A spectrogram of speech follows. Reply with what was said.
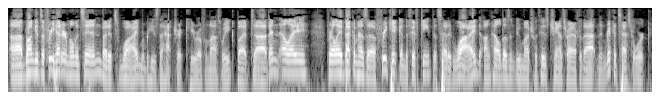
Uh, Braun gets a free header moments in, but it's wide. Remember, he's the hat trick hero from last week. But, uh, then LA, for LA, Beckham has a free kick in the 15th that's headed wide. Angel doesn't do much with his chance right after that, and then Ricketts has to work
